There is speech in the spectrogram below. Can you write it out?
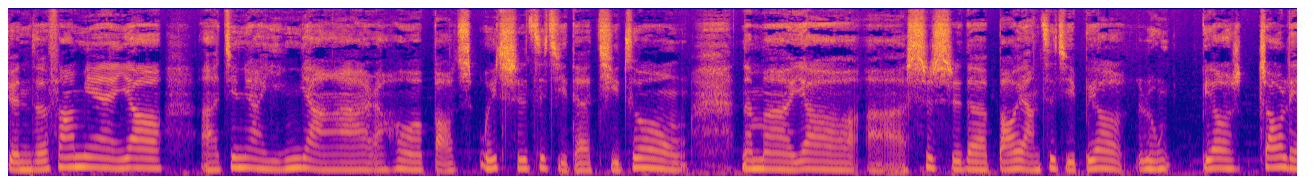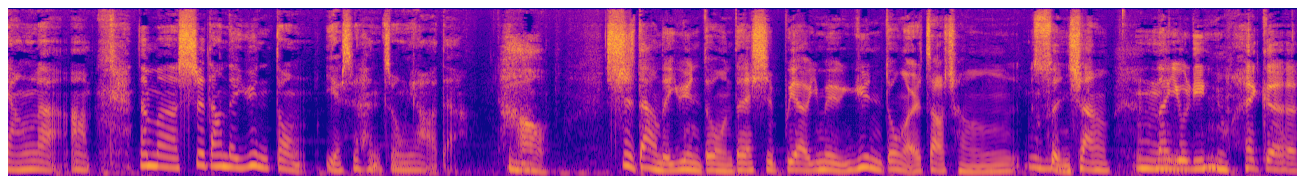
选择方面要啊尽量营养啊，然后保持维持自己的体重，那么要啊适时的保养自己，不要容不要着凉了啊。那么适当的运动也是很重要的。好。适当的运动，但是不要因为运动而造成损伤，那又另外一个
